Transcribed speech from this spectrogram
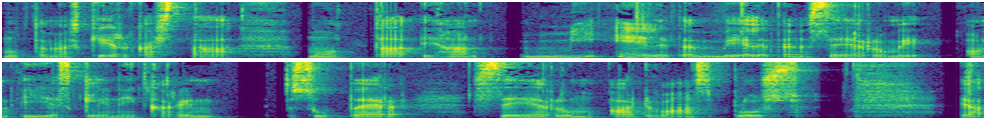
mutta myös kirkastaa. Mutta ihan mieletön, mieletön serumi on IS Clinicarin Super Serum Advance Plus. Ja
